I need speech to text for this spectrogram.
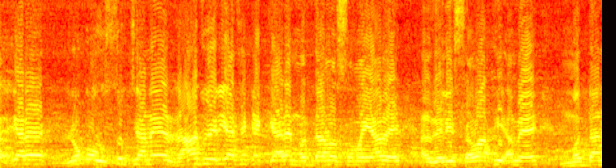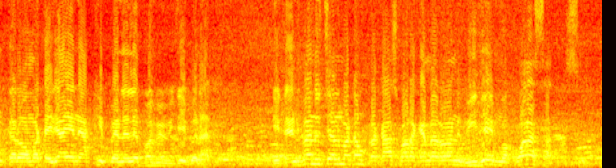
અત્યારે લોકો ઉત્સુક છે અને રાહ જોઈ રહ્યા છે કે ક્યારે મતદાનનો સમય આવે. વહેલી સવારથી અમે મતદાન કરવા માટે જાય અને આખી પેનલે ભવ્ય વિજય બનાવી ટ્વેન્ટી ચેનલ માટે હું પ્રકાશ વાળા કેમેરામેન વિજય મકવાણા સાથે છું.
